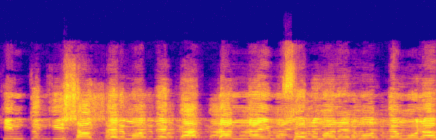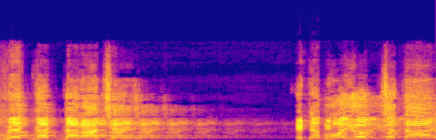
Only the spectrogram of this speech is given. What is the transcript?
কিন্তু কৃষকদের মধ্যে গাদ্দার নাই, মুসলমানের মধ্যে মুনাফেক গাদ্দার আছে। এটা ভয় হচ্ছে তাই।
